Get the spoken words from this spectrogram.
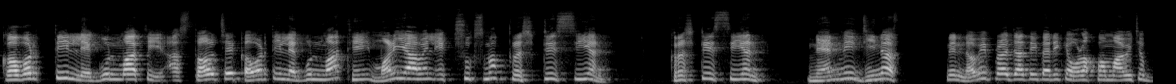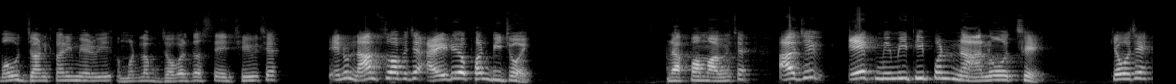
કવર્તી લેગુનમાંથી, આ સ્થળ છે કવર્તી લેગુનમાંથી મળી આવેલ એક સૂક્ષ્મ ક્રસ્ટેશિયન ક્રસ્ટેશિયન નેનવી જીનસ ને નવી પ્રજાતિ તરીકે ઓળખવામાં આવી છે. બહુ જ જાણકારી મેળવી, મતલબ જબરદસ્ત એ જીવ છે. એનું નામ શું આપે છે? આઈડિયોફન બીજોય. રાખવામાં આવ્યું છે. આ જીવ એક મિમીથી પણ નાનો છે, કેવો છે?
